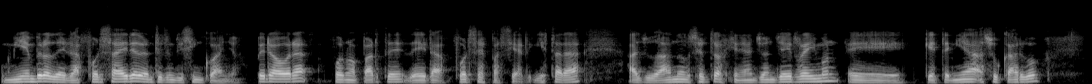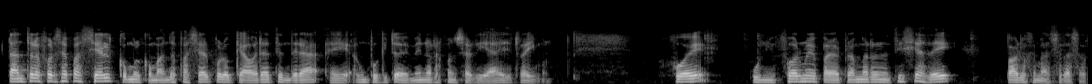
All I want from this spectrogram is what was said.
miembro de la Fuerza Aérea durante 35 años, pero ahora forma parte de la Fuerza Espacial y estará ayudando, ¿no es cierto?, al general John J. Raymond, eh, que tenía a su cargo tanto la Fuerza Espacial como el Comando Espacial, por lo que ahora tendrá eh, un poquito de menos responsabilidades Raymond. Fue un informe para el programa de noticias de Pablo Germán Salazar.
